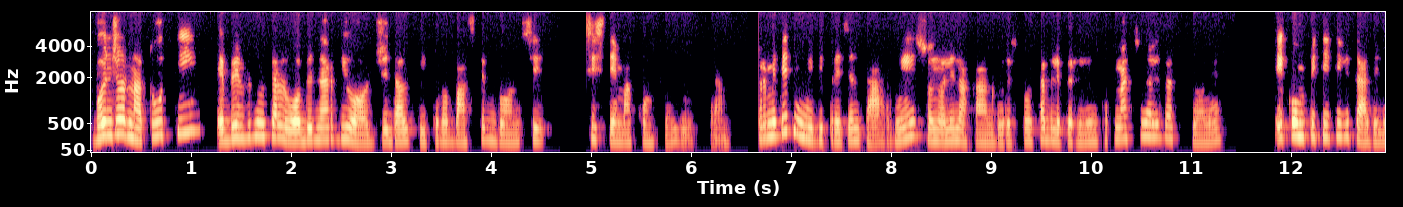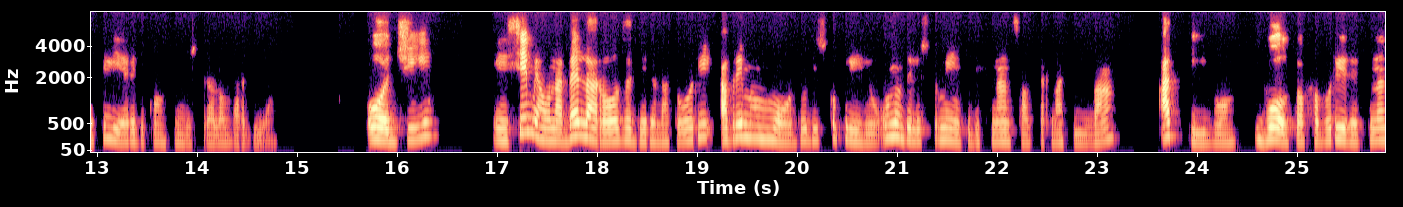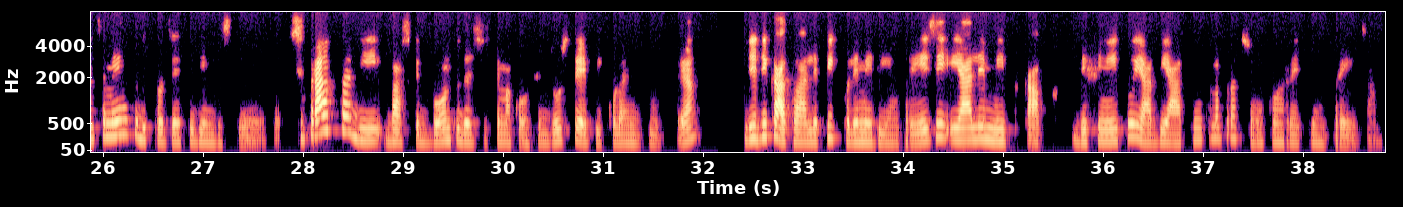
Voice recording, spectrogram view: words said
Buongiorno a tutti e benvenuti al webinar di oggi dal titolo Basket Bond Sistema Confindustria. Permettetemi di presentarmi, sono Elena Candu, responsabile per l'internazionalizzazione e competitività delle filiere di Confindustria Lombardia. Oggi, insieme a una bella rosa di relatori, avremo modo di scoprire uno degli strumenti di finanza alternativa attivo volto a favorire il finanziamento di progetti di investimento. Si tratta di basket bond del sistema Confindustria e piccola industria, dedicato alle piccole e medie imprese e alle mid-cap, definito e avviato in collaborazione con Rete Impresa.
